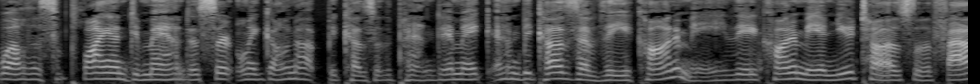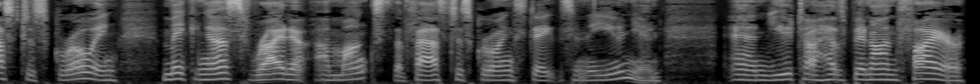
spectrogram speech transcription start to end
Well, the supply and demand has certainly gone up because of the pandemic and because of the economy. The economy in Utah is the fastest growing, making us right amongst the fastest growing states in the union. And Utah has been on fire.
